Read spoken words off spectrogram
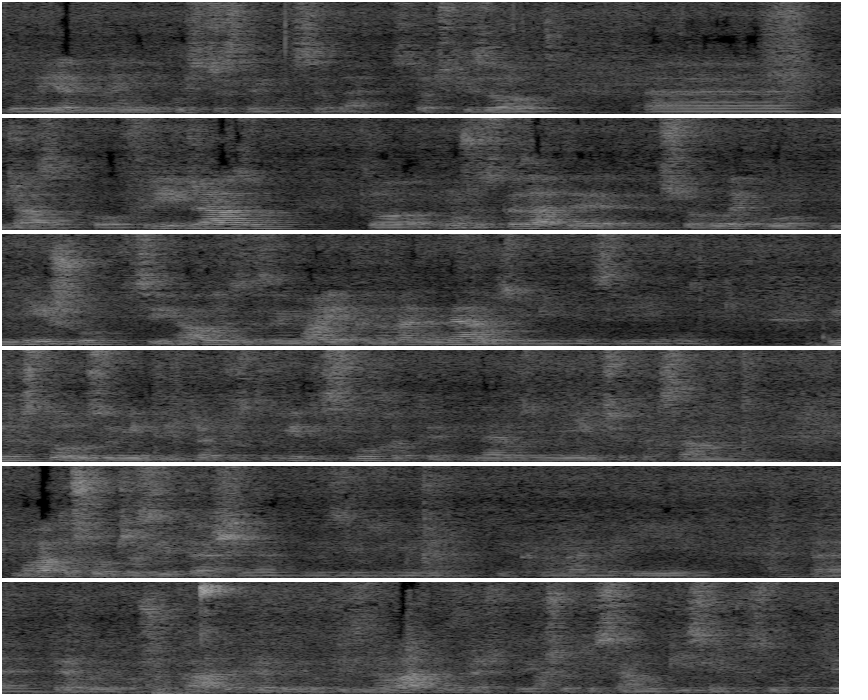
додає до неї якусь частинку себе. З точки зору е, джазу, такого фрі-джазу, то мушу сказати, що велику нішу в цій галузі займає, як на мене, нерозуміння цієї музики. І не обов'язково розуміти, треба просто вміти слухати, не розуміючи так само. Багато що в джазі теж є незрозуміло, як на мене. І е, треба його шукати, треба його пізнавати. Зрештою, якщо ту саму пісню послухати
